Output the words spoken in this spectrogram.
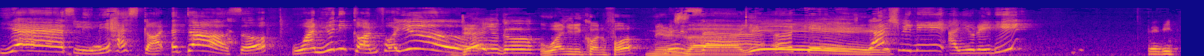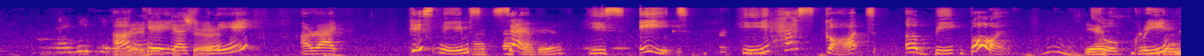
Yes, Lily has got a doll. So, one unicorn for you. There you go. One unicorn for Mirza. Yay. Okay. Yashwini, are you ready? Ready. Ready, teacher. Ready, Okay, teacher. Yashwini. All right. His name's Uh, Sam. Father. He's eight. He has got a big ball. Yes. So, green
